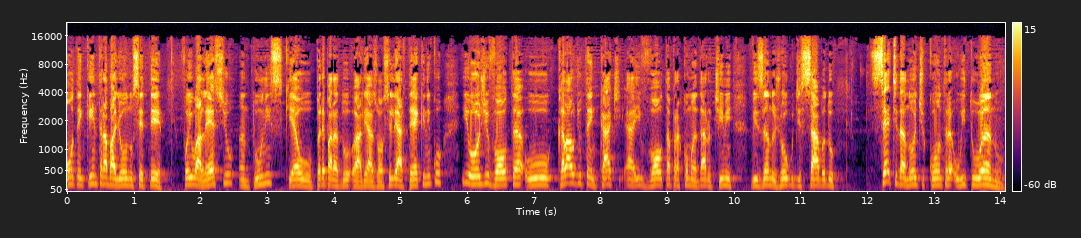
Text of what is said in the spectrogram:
Ontem quem trabalhou no CT foi o Alessio Antunes, que é o preparador, aliás, o auxiliar técnico, e hoje volta o Cláudio Tencati, aí volta para comandar o time visando o jogo de sábado, sete da noite contra o Ituano.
